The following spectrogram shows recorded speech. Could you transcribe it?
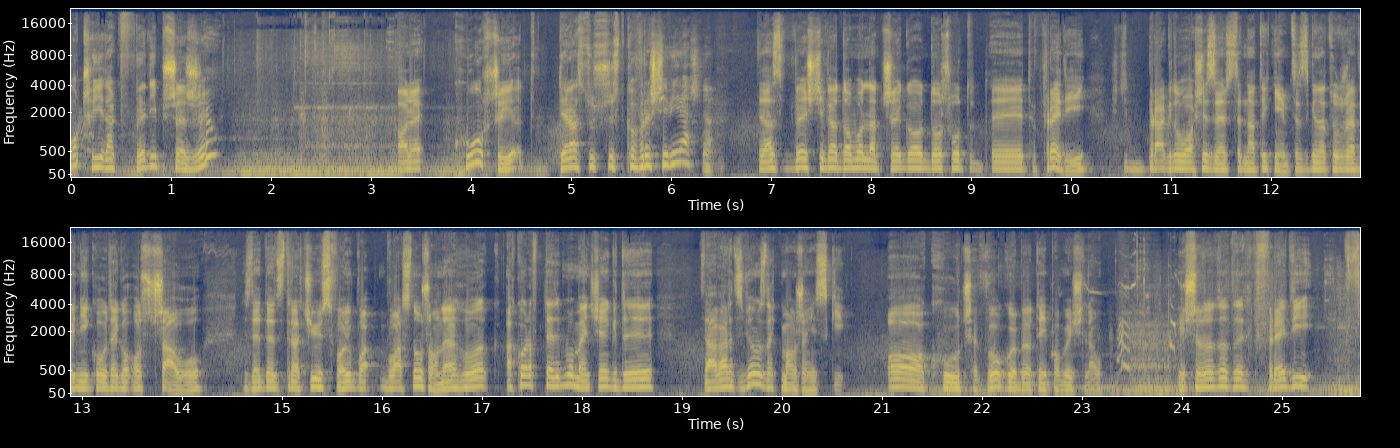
O, czy jednak Freddy przeżył? Ale kurczę, teraz już wszystko wreszcie wyjaśnia. Teraz wreszcie wiadomo, dlaczego doszło y, t- Freddy. Pragnął się zemsty na tych Niemcach, ze na to, że w wyniku tego ostrzału niestety stracił swoją wła- własną żonę, akurat w tym momencie, gdy zawarł związek małżeński. O kurczę, w ogóle bym o tym pomyślał. Jeszcze do tego Freddy w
